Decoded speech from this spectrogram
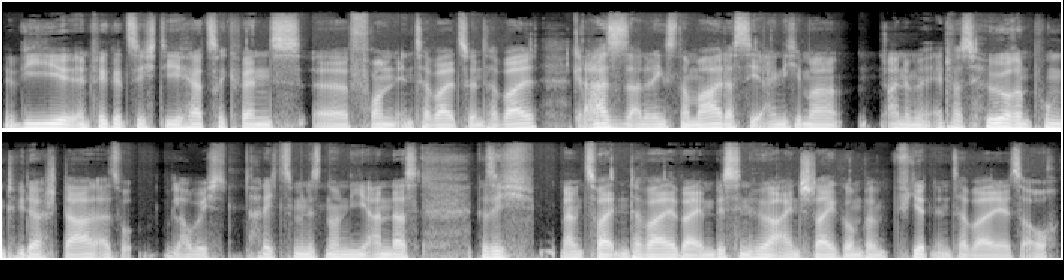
Wie entwickelt sich die Herzfrequenz äh, von Intervall zu Intervall? Genau. Da ist es allerdings normal, dass sie eigentlich immer an einem etwas höheren Punkt wieder startet. Also, glaube ich, hatte ich zumindest noch nie anders, dass ich beim zweiten Intervall bei ein bisschen höher einsteige und beim vierten Intervall jetzt auch.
